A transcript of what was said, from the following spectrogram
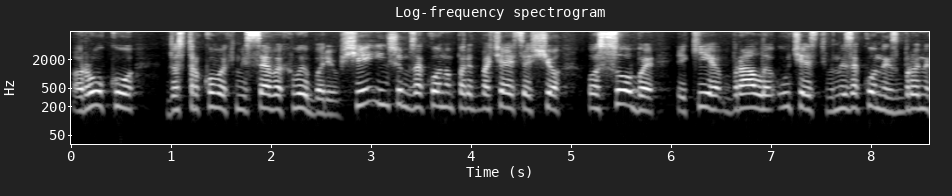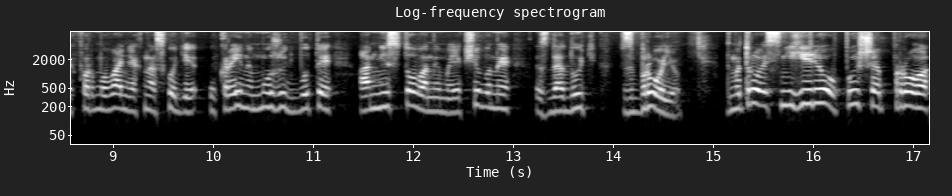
року дострокових місцевих виборів. Ще іншим законом передбачається, що особи, які брали участь в незаконних збройних формуваннях на сході України, можуть бути амністованими, якщо вони здадуть зброю. Дмитро Снігірьов пише про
